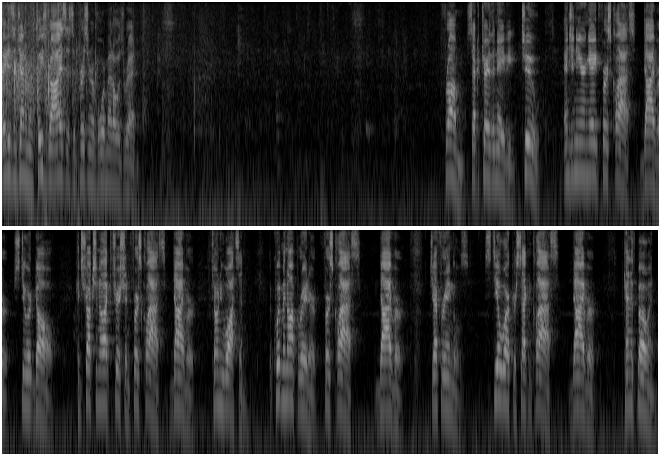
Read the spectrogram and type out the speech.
Ladies and gentlemen, please rise as the prisoner of war medal is read. From Secretary of the Navy to Engineering Aide First Class, Diver, Stuart Dahl. Construction Electrician First Class, Diver, Tony Watson. Equipment Operator First Class, Diver, Jeffrey Ingalls. Steelworker Second Class, Diver, Kenneth Bowen.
